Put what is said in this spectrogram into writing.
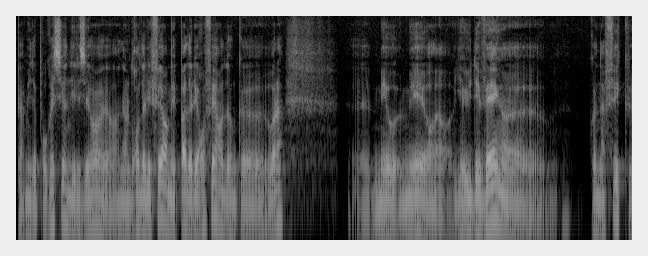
permis de progresser. On dit les erreurs, on a le droit de les faire, mais pas de les refaire. Donc voilà. Euh, mais mais euh, il y a eu des vins euh, qu'on a fait que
